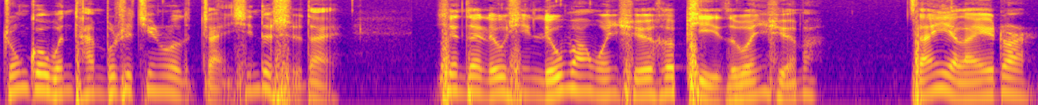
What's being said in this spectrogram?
中国文坛不是进入了崭新的时代？现在流行流氓文学和痞子文学吗？咱也来一段，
